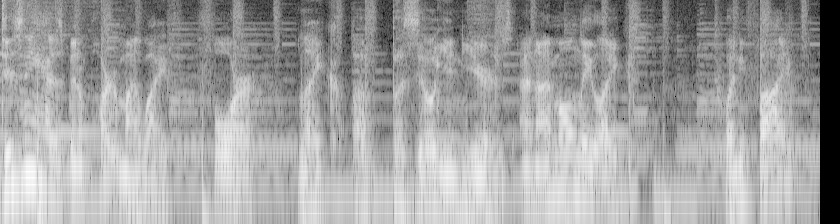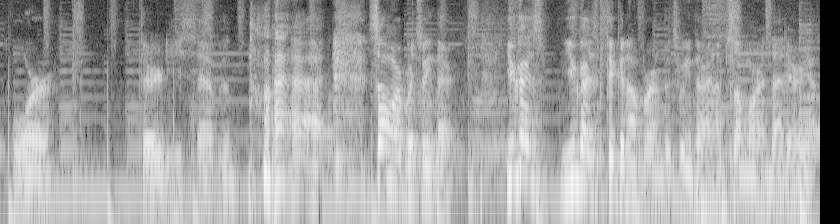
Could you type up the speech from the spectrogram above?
Disney has been a part of my life for like a bazillion years and I'm only like 25 or 37. somewhere between there. You guys you guys pick a number in between there and I'm somewhere in that area.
